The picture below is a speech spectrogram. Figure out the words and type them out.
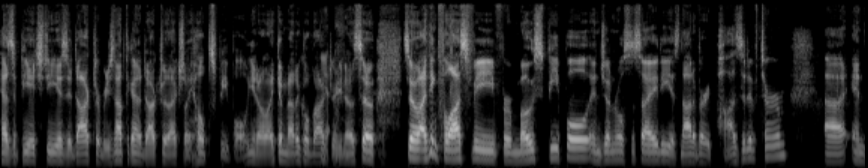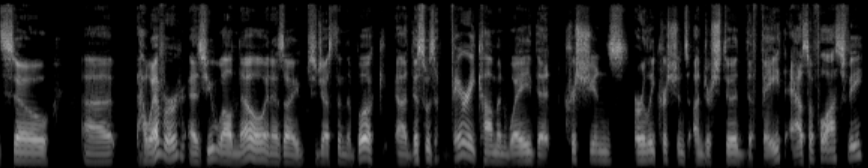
has a phd as a doctor but he's not the kind of doctor that actually helps people you know like a medical doctor yeah. you know so so i think philosophy for most people in general society is not a very positive term uh, and so uh, however, as you well know, and as I suggest in the book, uh, this was a very common way that Christians, early Christians, understood the faith as a philosophy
